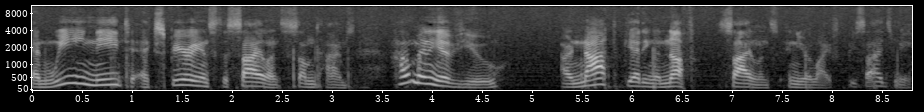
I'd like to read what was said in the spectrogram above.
and we need to experience the silence sometimes. How many of you are not getting enough silence in your life besides me?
